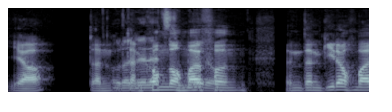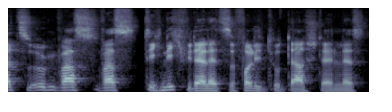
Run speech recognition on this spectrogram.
Ja, dann, Oder dann komm doch mal Weirdo. von. Dann, dann geh doch mal zu irgendwas, was dich nicht wie der letzte Vollidiot darstellen lässt.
